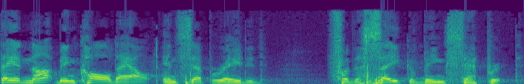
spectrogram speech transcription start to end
They had not been called out and separated for the sake of being separate.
